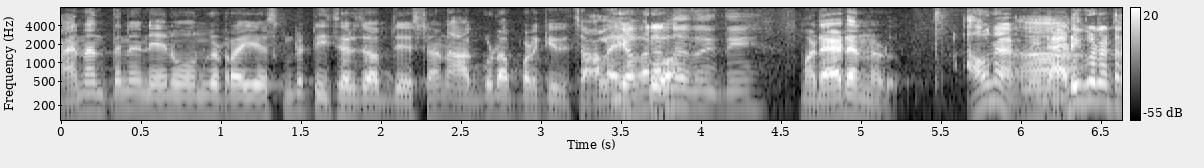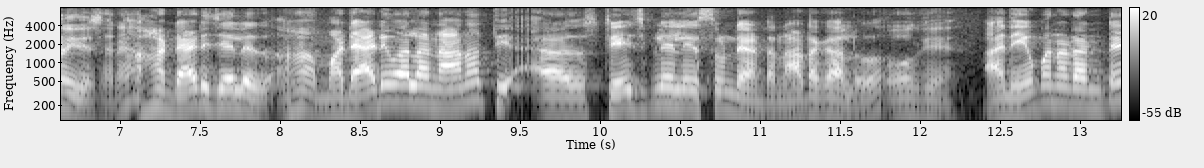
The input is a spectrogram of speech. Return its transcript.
ఆయన అంతనే నేను ఓన్గా ట్రై చేసుకుంటే టీచర్ జాబ్ చేసినా నాకు కూడా అప్పటికి ఇది చాలా మా డాడీ అన్నాడు. అవునా? డాడీ కూడా ట్రై చేశారా? ఆహా డాడీ చేయలేదు. ఆహా మా డాడీ వాళ్ళ నాన్న స్టేజ్ ప్లేలు వేస్తుండే అంట నాటకాలు. ఓకే. ఆయన ఏమన్నాడంటే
